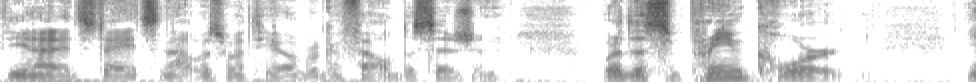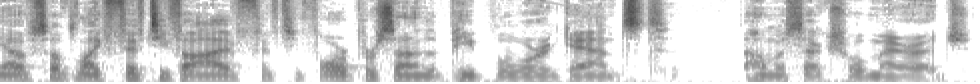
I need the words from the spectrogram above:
the United States, and that was with the Obergefell decision, where the Supreme Court, you know, something like 55, 54% of the people were against homosexual marriage.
